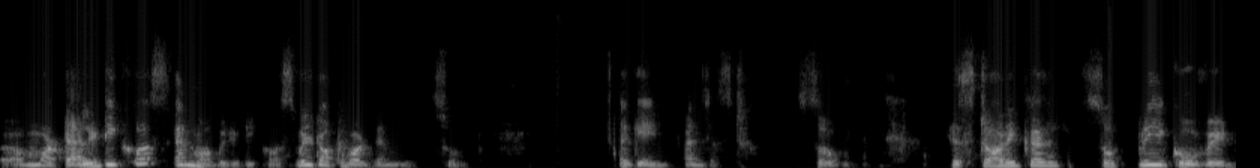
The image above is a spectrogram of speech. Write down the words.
uh, mortality costs and morbidity costs. We'll talk about them soon. Again, unjust. So historical, so pre-COVID,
